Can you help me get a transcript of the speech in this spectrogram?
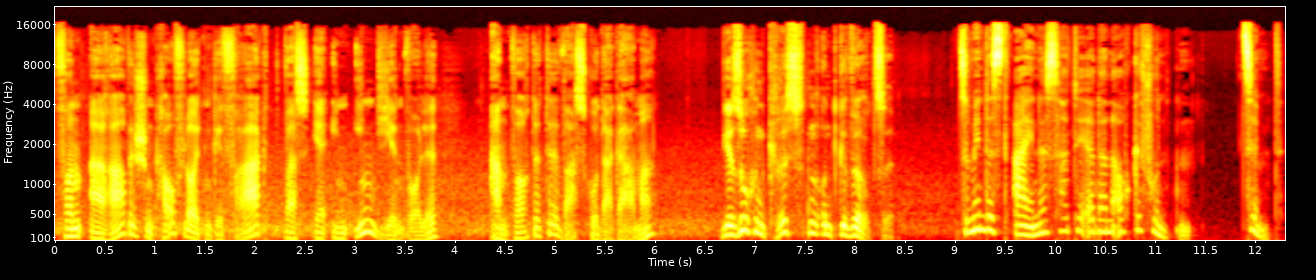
Von arabischen Kaufleuten gefragt, was er in Indien wolle, antwortete Vasco da Gama: Wir suchen Christen und Gewürze. Zumindest eines hatte er dann auch gefunden: Zimt.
